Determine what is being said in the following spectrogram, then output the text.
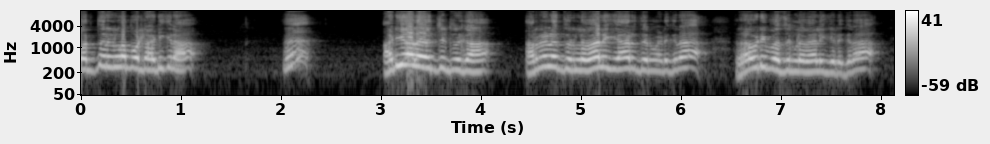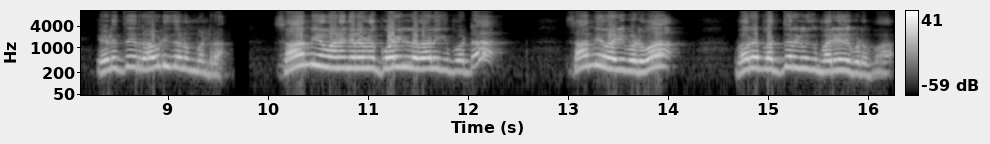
பக்தர்கள்லாம் போட்டு அடிக்கிறான். அடியாளை வச்சுட்டு இருக்கான். அறநிலைத்துறையில் வேலைக்கு யார் தெரியுமா எடுக்கிறா? ரவுடி பசங்களை வேலைக்கு எடுக்கிறா எடுத்து ரவுடித்தனம் பண்ணுறான் சாமியை வணங்குறவனை கோயிலில் வேலைக்கு போட்டால் சாமியை வழிபடுவான் வர பக்தர்களுக்கு மரியாதை கொடுப்பான்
